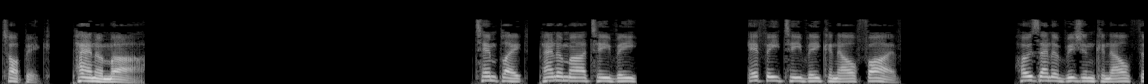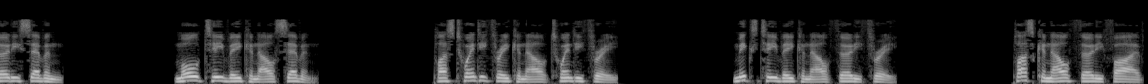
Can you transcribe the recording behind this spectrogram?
Topic Panama Template Panama TV FETV Canal 5 Hosanna Vision Canal 37 Mall TV Canal 7 Plus 23 Canal 23 Mix TV Canal 33 Plus Canal 35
